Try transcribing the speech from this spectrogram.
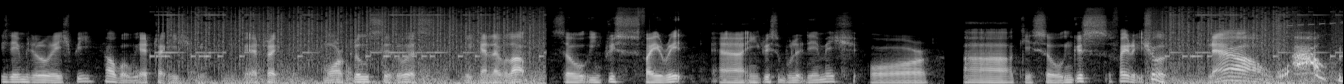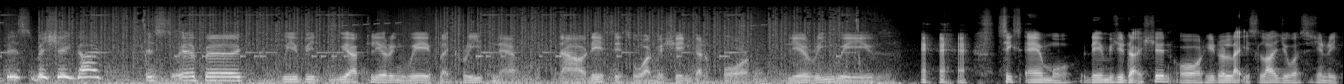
is damage low HP? How about we attract HP? We attract more closer to us. We can level up. So increase fire rate, uh, increase bullet damage, or uh, okay. So increase fire rate. Sure. Now, wow, this machine gun is so epic. We've been we are clearing wave like crazy now. Now this is what machine gun for clearing waves. 6 ammo. Damage reduction or hero light is larger or stationary.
